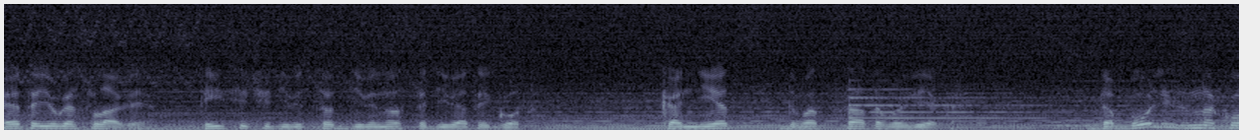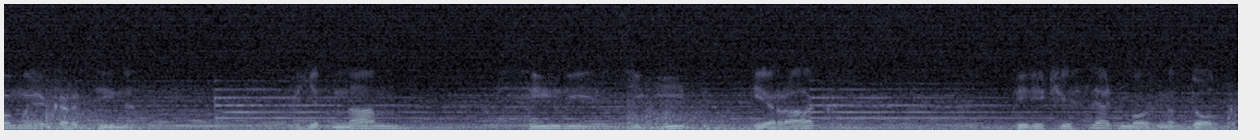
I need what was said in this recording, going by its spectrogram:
Это Югославия. 1999 год. Конец 20 века. Да более знакомая картина. Вьетнам, Сирия, Египет, Ирак. Перечислять можно долго.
